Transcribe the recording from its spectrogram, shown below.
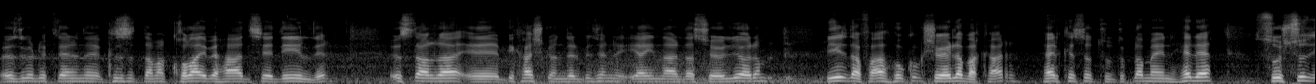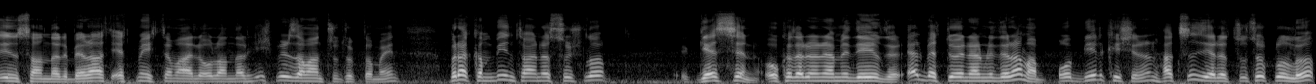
özgürlüklerini kısıtlamak kolay bir hadise değildir. Israrla e, birkaç gündür bütün yayınlarda söylüyorum. Bir defa hukuk şöyle bakar. Herkesi tutuklamayın. Hele suçsuz insanları beraat etme ihtimali olanları hiçbir zaman tutuklamayın. Bırakın bin tane suçlu gezsin. O kadar önemli değildir. Elbette önemlidir ama o bir kişinin haksız yere tutukluluğu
